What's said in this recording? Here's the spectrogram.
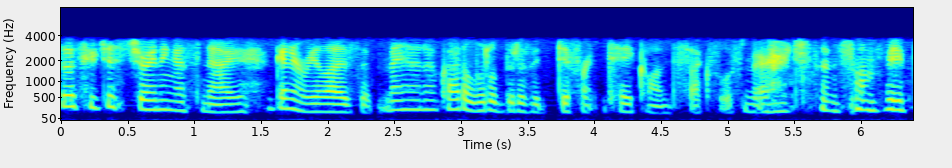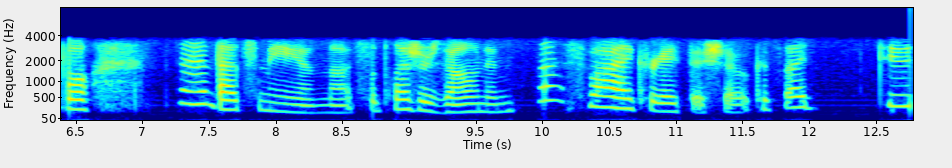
So if you're just joining us now, you're going to realize that, man, I've got a little bit of a different take on sexless marriage than some people. And that's me, and that's the Pleasure Zone, and that's why I create this show, because I do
